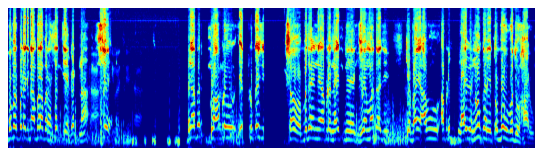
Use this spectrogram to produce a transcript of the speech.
ખબર પડે કે ના બરાબર સત્ય ઘટના છે. બરાબર? તો આપણું એટલું કહી સૌ બધાને આપણે નાઈટ ને જય માતાજી કે ભાઈ આવું આપણે લાઈવે ન કરીએ તો બહુ વધુ સારું.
